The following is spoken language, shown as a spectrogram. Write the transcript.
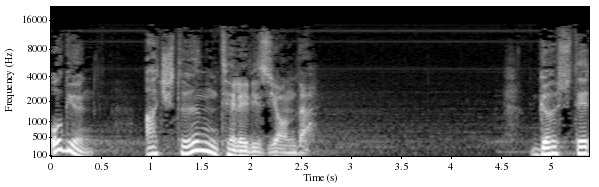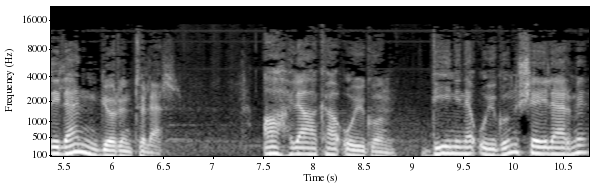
o gün açtığın televizyonda gösterilen görüntüler ahlaka uygun, dinine uygun şeyler mi?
